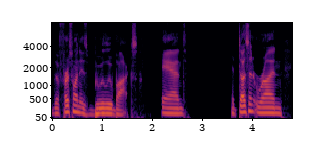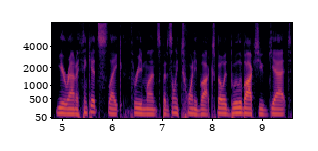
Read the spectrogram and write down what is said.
The first one is Bulu Box, and it doesn't run year round. I think it's like three months, but it's only 20 bucks. But with Bulu Box, you get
